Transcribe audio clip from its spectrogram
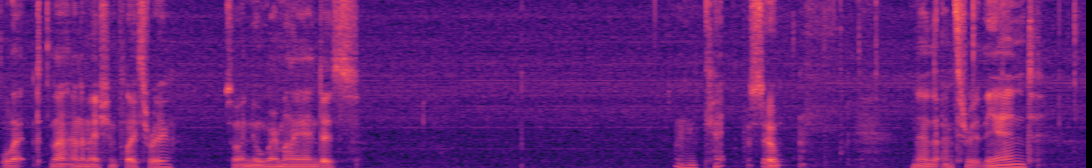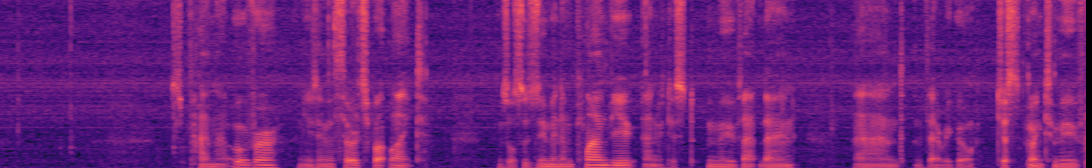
let that animation play through so I know where my end is. Okay, so now that I'm through at the end, just pan that over using the third spotlight. There's also zoom in and plan view and we just move that down and there we go. Just going to move,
